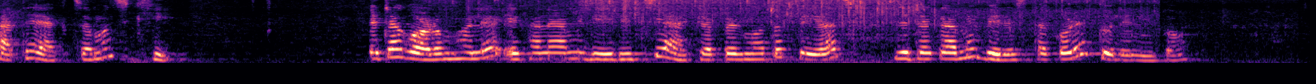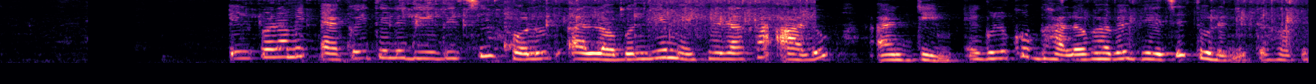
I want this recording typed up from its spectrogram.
সাথে এক চামচ ঘি। এটা গরম হলে এখানে আমি দিয়ে দিচ্ছি এক কাপের মতো পেঁয়াজ, যেটাকে আমি বেরেস্তা করে তুলে নিব। এরপর আমি একই তেলে দিয়ে দিচ্ছি হলুদ আর লবণ দিয়ে মেখে রাখা আলু আর ডিম। এগুলো খুব ভালোভাবে ভেজে তুলে নিতে হবে।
